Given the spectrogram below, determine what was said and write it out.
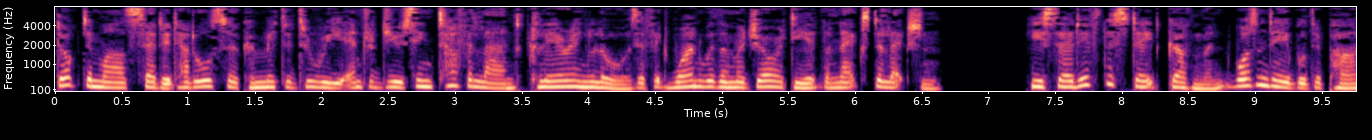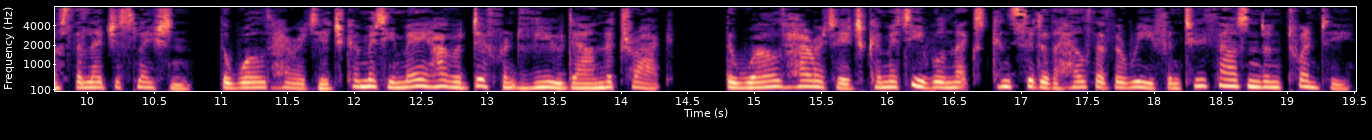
Dr. Miles said it had also committed to reintroducing tougher land clearing laws if it won with a majority at the next election. He said if the state government wasn't able to pass the legislation, the World Heritage Committee may have a different view down the track. The World Heritage Committee will next consider the health of the reef in 2020.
